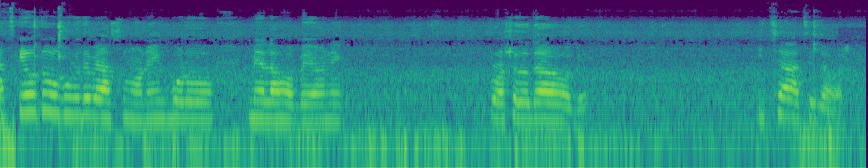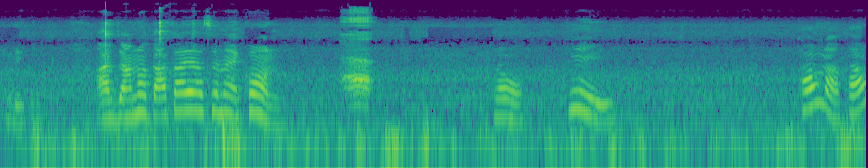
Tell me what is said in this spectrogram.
আজকেও তো গুরুদেবের আশ্রম, অনেক বড় মেলা হবে, অনেক প্রসাদ দেওয়া হবে। ইচ্ছা আছে যাওয়ার দেখি। আর জানো তাতাই আছে না এখন? কি? খাও না খাও?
